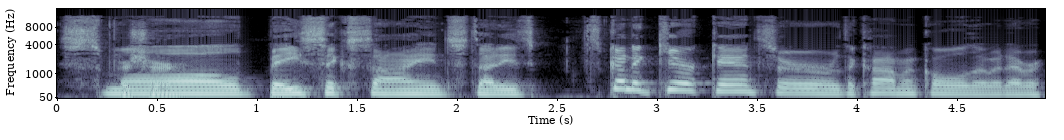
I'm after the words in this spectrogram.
small, basic science studies. It's going to cure cancer or the common cold or whatever.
